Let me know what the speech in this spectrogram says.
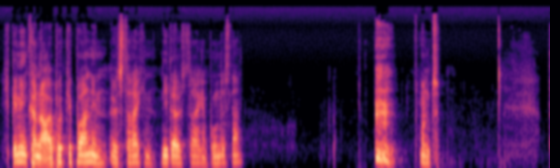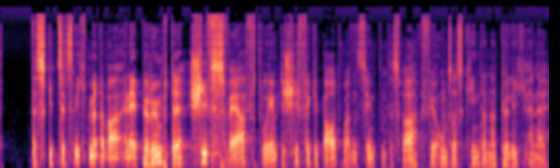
Ich bin in Kanalburg geboren, in Österreich, in Niederösterreich, im Bundesland. Und das gibt's jetzt nicht mehr. Da war eine berühmte Schiffswerft, wo eben die Schiffe gebaut worden sind. Und das war für uns als Kinder natürlich eine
